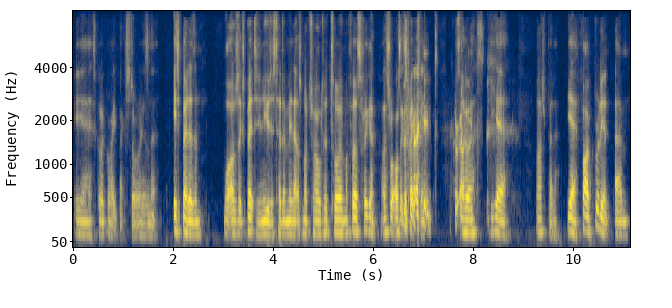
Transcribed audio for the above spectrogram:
Yeah, it's got a great backstory, isn't it? It's better than what I was expecting. And you were just telling me that was my childhood toy and my first figure. That's what I was expecting. Right. So, uh, yeah, much better. Yeah, five brilliant um,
